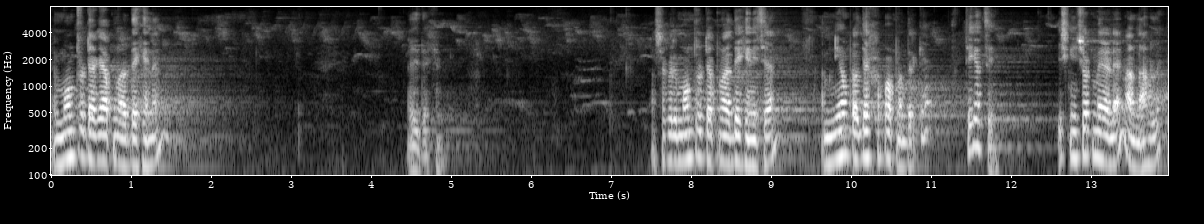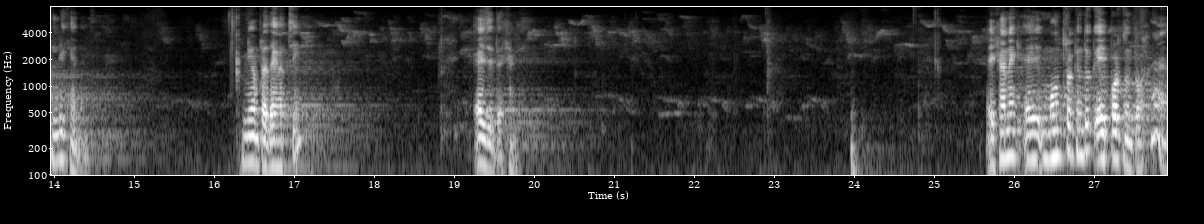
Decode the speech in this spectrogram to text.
মন্ত্রটাকে আপনারা দেখে নেন। এই দেখেন। আশা করি মন্ত্রটি আপনারা দেখে নিছেন। আমি নিয়মটা দেখাবো আপনাদেরকে। ঠিক আছে? স্ক্রিনশট মেরে নেন আর না হলে লিখে নেন। নিয়মটা দেখাচ্ছি। এই যে দেখেন। এখানে এই মন্ত্র কিন্তু এই পর্যন্ত হ্যাঁ?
